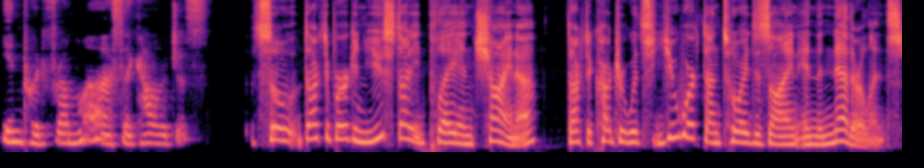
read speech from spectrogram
input from psychologists. So, Dr. Bergen, you studied play in China. Dr. Kudrowitz, you worked on toy design in the Netherlands.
